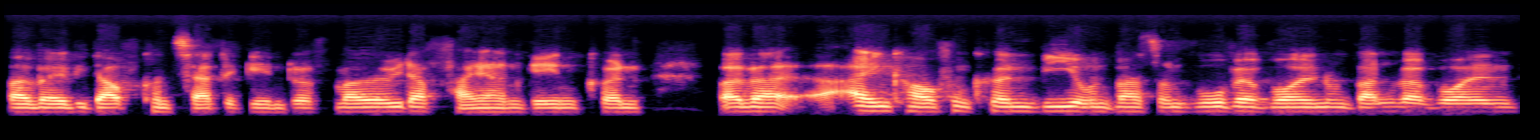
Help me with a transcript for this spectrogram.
weil wir wieder auf Konzerte gehen dürfen, weil wir wieder feiern gehen können, weil wir einkaufen können, wie und was und wo wir wollen und wann wir wollen.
